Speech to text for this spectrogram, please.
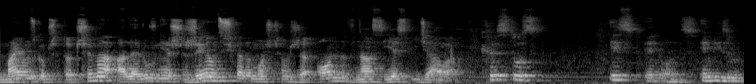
mając go przed oczyma, ale również żyjąc świadomością, że On w nas jest i działa. Christus ist in uns, in diesem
